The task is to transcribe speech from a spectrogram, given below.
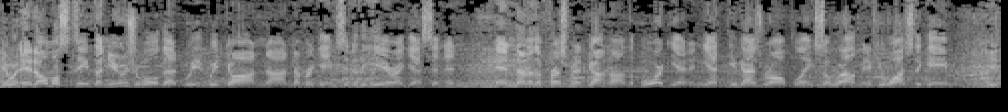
it, it, almost seemed unusual that we, had gone uh, a number of games into the year, I guess, and, and, and none of the freshmen had gotten on the board yet, and yet you guys were all playing so well. I mean, if you watch the game, you'd,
